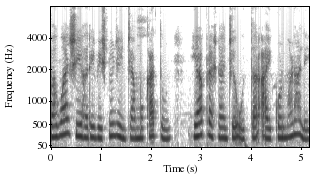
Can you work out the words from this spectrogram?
भगवान श्री हरी विष्णूजींच्या मुखातून या प्रश्नांचे उत्तर ऐकून म्हणाले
